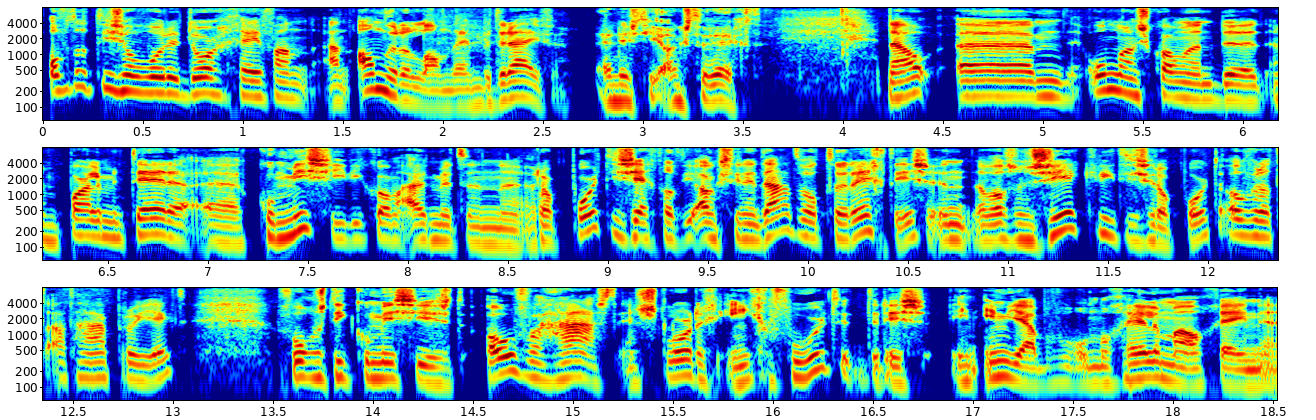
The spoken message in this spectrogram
of dat die zal worden doorgegeven aan, aan andere landen en bedrijven. En is die angst terecht? Nou, um, onlangs kwam een, de, een parlementaire uh, commissie... die kwam uit met een uh, rapport. Die zegt dat die angst inderdaad wel terecht is. En dat was een zeer kritisch rapport over dat ATH-project. Volgens die commissie is het overhaast en slordig ingevoerd. Er is in India bijvoorbeeld nog helemaal geen, uh,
